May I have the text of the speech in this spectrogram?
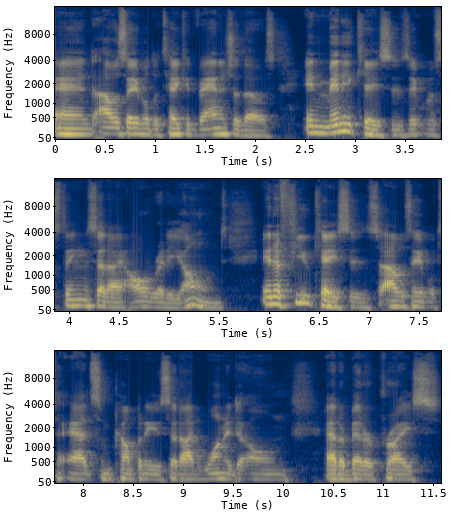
And I was able to take advantage of those. In many cases, it was things that I already owned. In a few cases, I was able to add some companies that I'd wanted to own at a better price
